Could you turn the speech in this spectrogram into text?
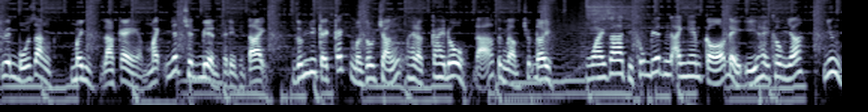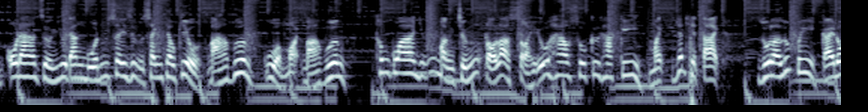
tuyên bố rằng mình là kẻ mạnh nhất trên biển thời điểm hiện tại, giống như cái cách mà dâu trắng hay là Kaido đã từng làm trước đây. Ngoài ra thì không biết anh em có để ý hay không nhá, nhưng Oda dường như đang muốn xây dựng Xanh theo kiểu bá vương của mọi bá vương, thông qua những bằng chứng đó là sở hữu Haosoku Haki mạnh nhất hiện tại. Dù là Luffy, Kaido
